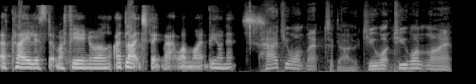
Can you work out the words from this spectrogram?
a playlist at my funeral, I'd like to think that one might be on it. How do you want that to go? Do you want do you want like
